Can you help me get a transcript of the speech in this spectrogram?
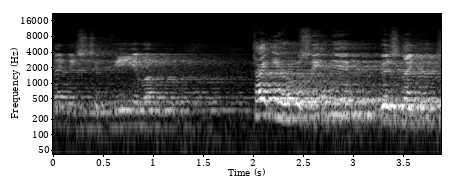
на місце Києва. Та і грузини визнають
